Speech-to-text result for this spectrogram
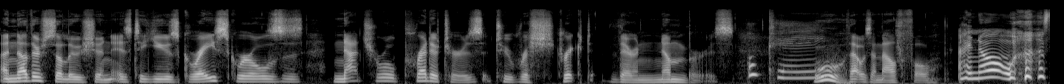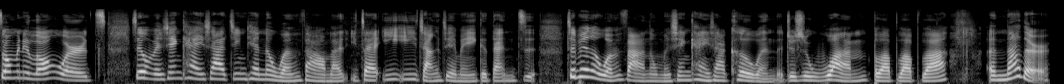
Another solution is to use grey squirrels' natural predators to restrict their numbers. OK， Ooh, that was a mouthful. I know so many long words，所以我们先看一下今天的文法，我们来再一一讲解每一个单字。这边的文法呢，我们先看一下课文的，就是 one blah blah blah another，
